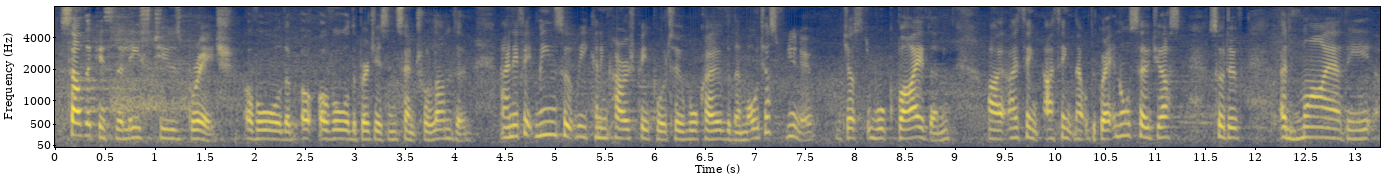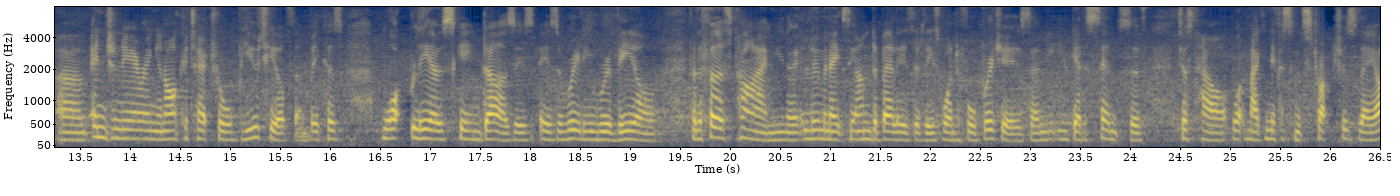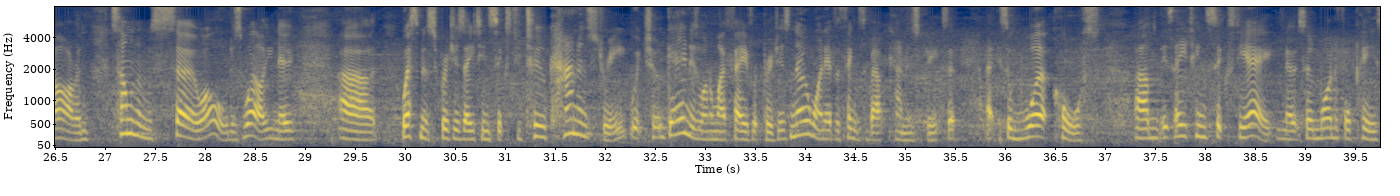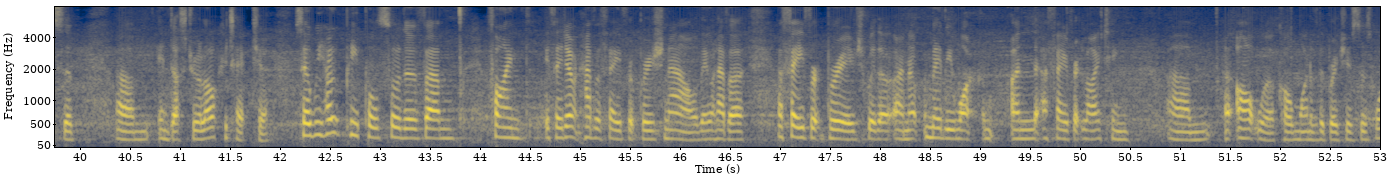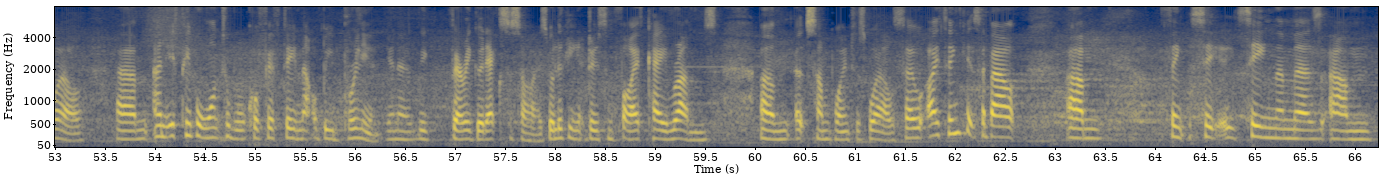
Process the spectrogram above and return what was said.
Southwark is the least used bridge of all the of all the bridges in central London, and if it means that we can encourage people to walk over them or just you know just walk by them, I, I think I think that would be great, and also just sort of admire the um, engineering and architectural beauty of them because what Leo's scheme does is is really reveal for the first time you know it illuminates the underbellies of these wonderful bridges, and you get a sense of just how what magnificent structures they are, and some of them are so old as well. You know, uh, Westminster Bridge is 1862. Cannon Street, which again is one of my favourite bridges. No one ever thinks about Cannon Street. It's a, it's a workhorse. Um, it's 1868. You know, it's a wonderful piece of um, industrial architecture. So we hope people sort of um, find, if they don't have a favourite bridge now, they will have a, a favourite bridge with a, and a, maybe one, and a favourite lighting um, artwork on one of the bridges as well. Um, and if people want to walk all 15, that would be brilliant. You know, be very good exercise. We're looking at doing some 5k runs um, at some point as well. So I think it's about um, think see, seeing them as um,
